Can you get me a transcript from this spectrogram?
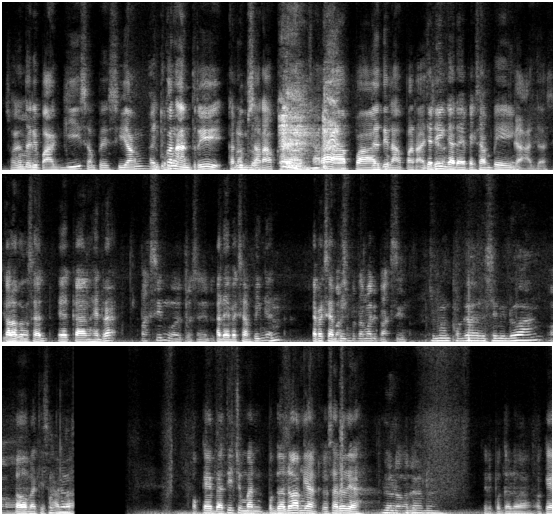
soalnya dari pagi sampai siang Ah, itu itu kan antri Karena belum sarapan belum sarapan. jadi lapar aja Jadi nggak ada efek samping. nggak ada sih Kalau Kang Sad, eh, Kang Hendra Vaksin mau rasanya itu. ada efek samping nggak? Hmm? Efek Pas samping? pertama divaksin. Cuman pegal di sini doang Oh, berarti sama. Oke, berarti cuman pegal doang ya, Sadar ya? ya, Doang, pegal doang Jadi pegal doang. Oke,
